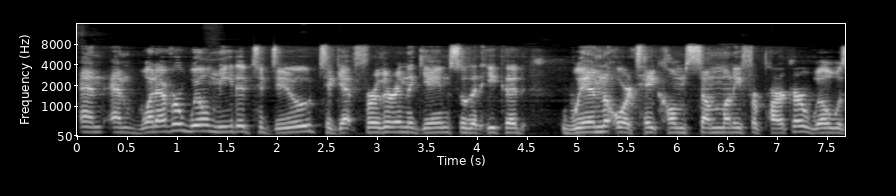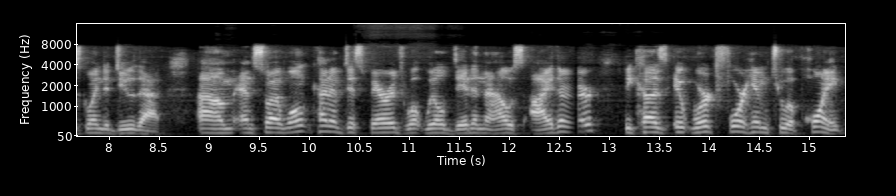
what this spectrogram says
and and whatever Will needed to do to get further in the game so that he could win or take home some money for Parker, Will was going to do that. Um, and so I won't kind of disparage what Will did in the house either, because it worked for him to a point.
